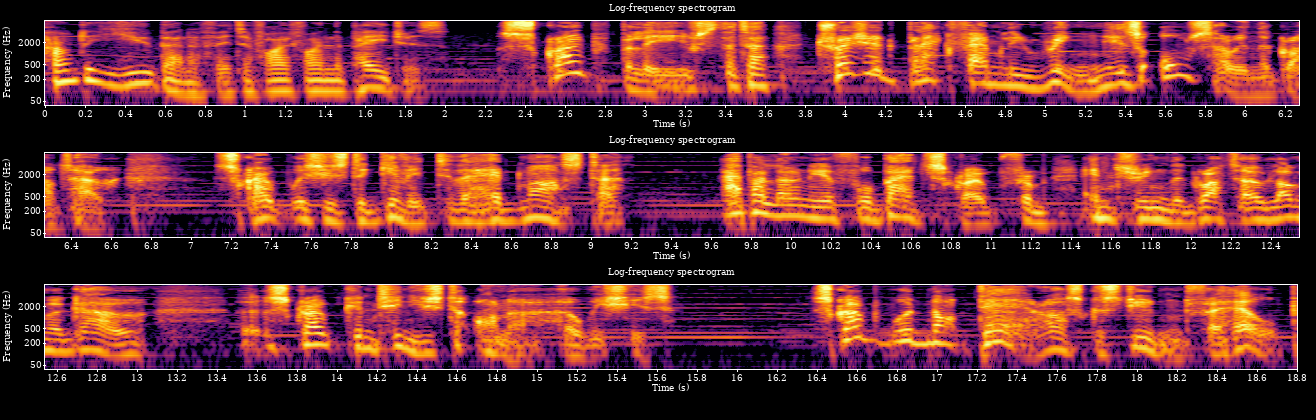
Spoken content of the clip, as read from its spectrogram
How do you benefit if I find the pages? Scrope believes that a treasured black family ring is also in the grotto. Scrope wishes to give it to the headmaster. Apollonia forbade Scrope from entering the grotto long ago. Uh, Scrope continues to honour her wishes. Scrope would not dare ask a student for help,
